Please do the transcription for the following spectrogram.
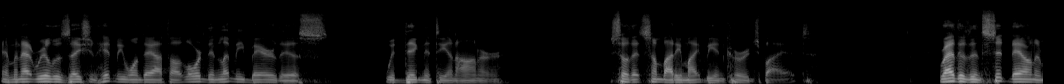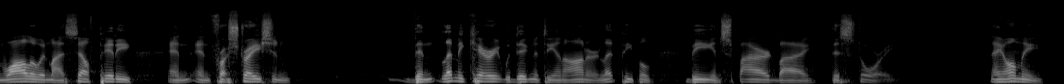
And when that realization hit me one day, I thought, Lord, then let me bear this with dignity and honor so that somebody might be encouraged by it. Rather than sit down and wallow in my self pity and, and frustration, then let me carry it with dignity and honor and let people be inspired by this story. Naomi,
